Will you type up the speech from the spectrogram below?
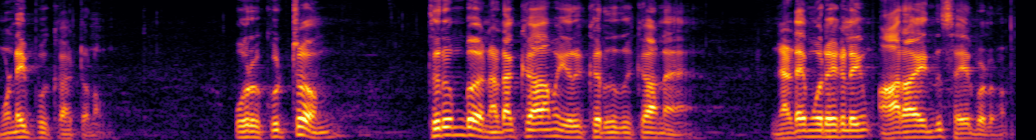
முனைப்பு காட்டணும். ஒரு குற்றம் திரும்ப நடக்காமல் இருக்கிறதுக்கான நடைமுறைகளையும் ஆராய்ந்து செயல்படணும்.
